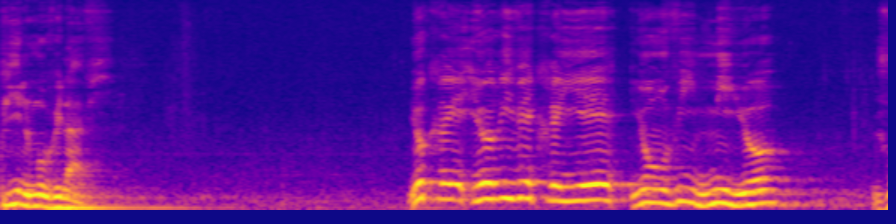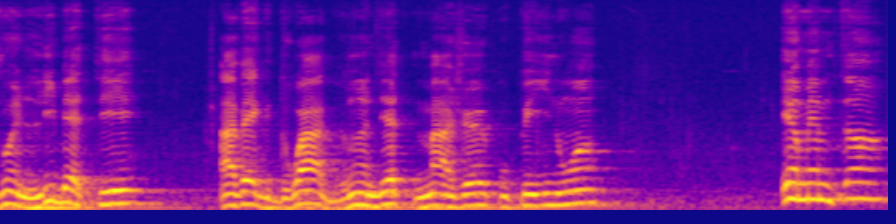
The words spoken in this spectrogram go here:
pil mouvi la vi. Yo, kreye, yo rive kreye yon vi miyo, jwen liberté avèk dwa grandet maje pou peyi nouan, e an menm tan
